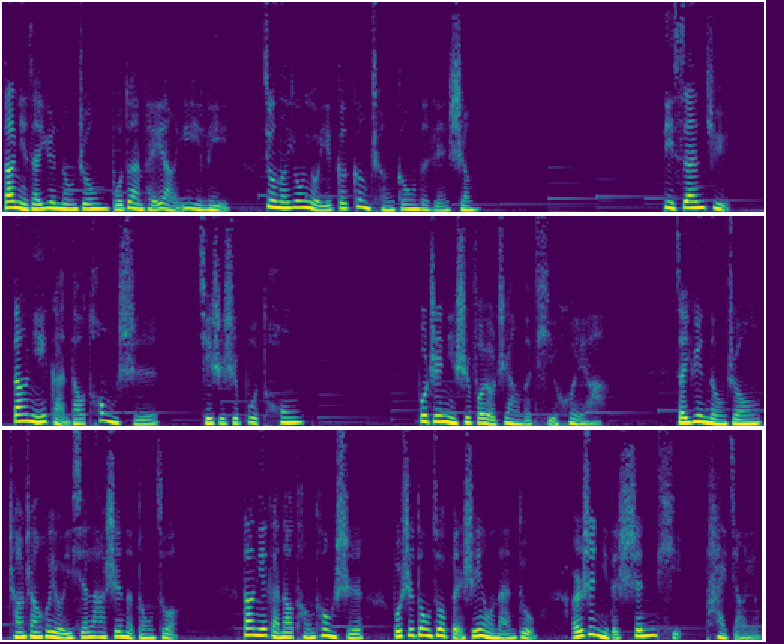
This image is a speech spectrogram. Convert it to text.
当你在运动中不断培养毅力，就能拥有一个更成功的人生。第三句，当你感到痛时，其实是不通。不知你是否有这样的体会啊？在运动中，常常会有一些拉伸的动作。当你感到疼痛时，不是动作本身有难度，而是你的身体太僵硬。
